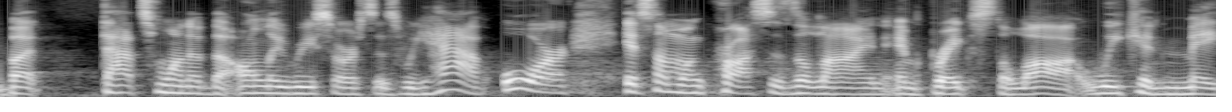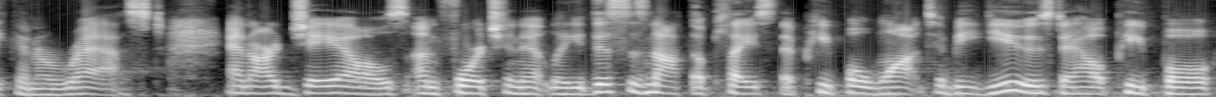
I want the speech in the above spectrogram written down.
but that's one of the only resources we have. Or if someone crosses the line and breaks the law, we can make an arrest. And our jails, unfortunately, this is not the place that people want to be used to help people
